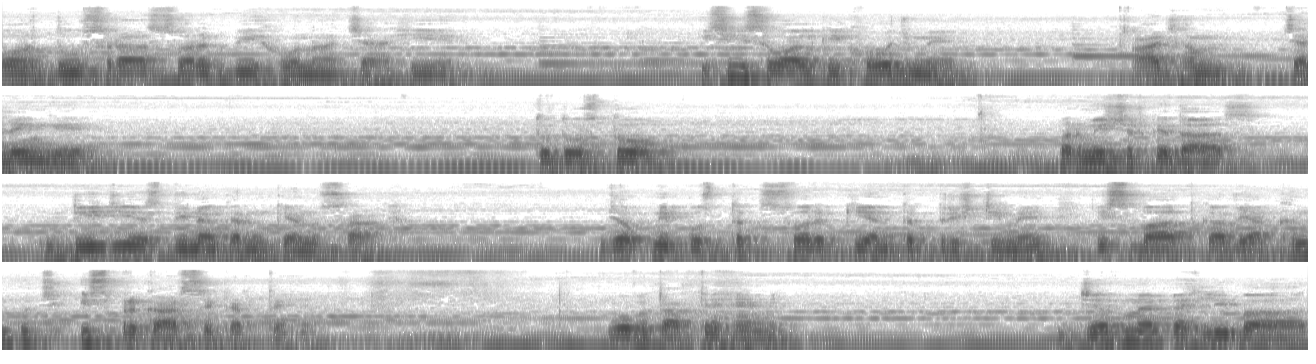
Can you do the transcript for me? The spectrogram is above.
और दूसरा स्वर्ग भी होना चाहिए। इसी सवाल की खोज में आज हम चलेंगे। तो दोस्तों, परमेश्वर के दास डीजीएस दिनाकरण के अनुसार, जो अपनी पुस्तक स्वर्ग की अंतर्दृष्टि में इस बात का व्याख्यान कुछ इस प्रकार से करते हैं। वो बताते हैं जब मैं पहली बार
